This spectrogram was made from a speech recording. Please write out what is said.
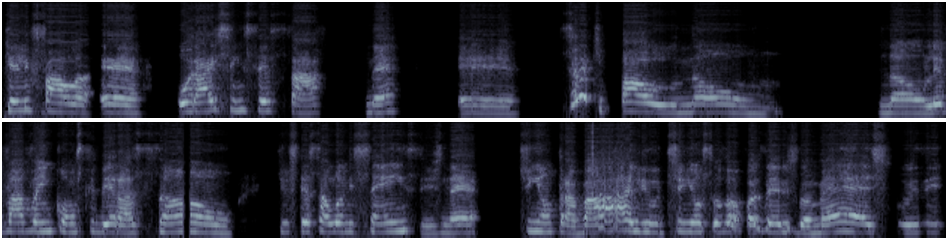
Que ele fala, é, orai sem cessar, né? É, será que Paulo não, não levava em consideração que os tessalonicenses, né, tinham trabalho, tinham seus afazeres domésticos e,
